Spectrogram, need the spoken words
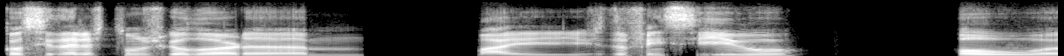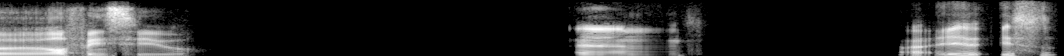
consideras-te um jogador ahm, mais defensivo ou ah, ofensivo? Hum, ah, isso,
